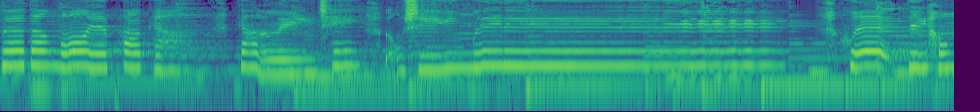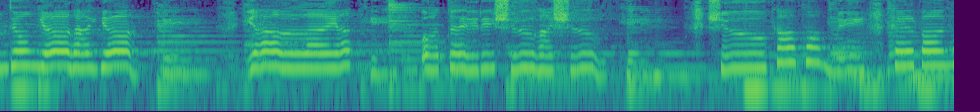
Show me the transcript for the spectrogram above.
过冬我的打拼甲认真，拢是因为你。花在风中摇来摇去，摇来摇去，我对你想来想去，想到半暝。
